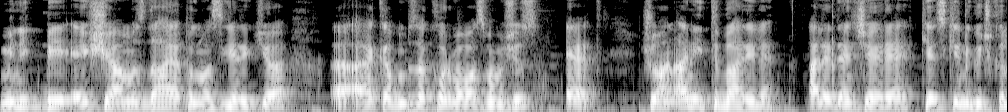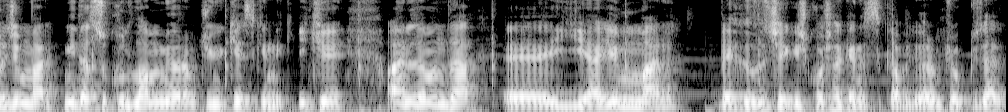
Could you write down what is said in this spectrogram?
minik bir eşyamız daha yapılması gerekiyor. E, ayakkabımıza koruma basmamışız. Evet. Şu an an itibariyle alevden çehre keskinlik güç kılıcım var. Midas'ı kullanmıyorum çünkü keskinlik 2. Aynı zamanda e, yayım var ve hızlı çekiş koşarken de sıkabiliyorum. Çok güzel.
